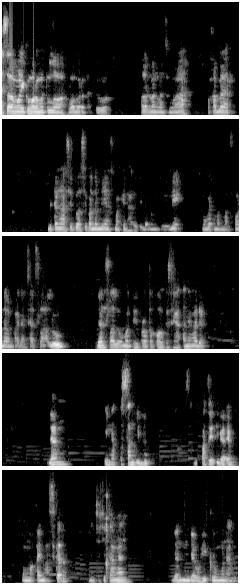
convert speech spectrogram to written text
Assalamualaikum warahmatullahi wabarakatuh. Halo teman-teman semua, apa kabar? Di tengah situasi pandemi yang semakin hari tidak menentu ini, semoga teman-teman semua dalam keadaan sehat selalu dan selalu mematuhi protokol kesehatan yang ada. Dan ingat pesan ibu, patuhi 3M, memakai masker, mencuci tangan, dan menjauhi kerumunan.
